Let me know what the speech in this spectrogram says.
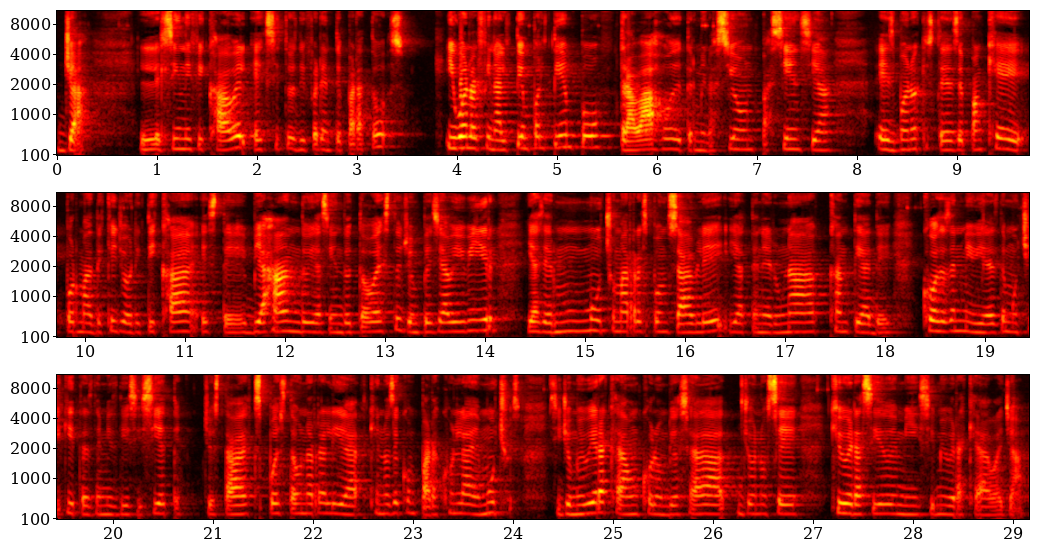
ya. El significado del éxito es diferente para todos. Y bueno, al final, tiempo al tiempo, trabajo, determinación, paciencia. Es bueno que ustedes sepan que por más de que yo ahorita esté viajando y haciendo todo esto, yo empecé a vivir y a ser mucho más responsable y a tener una cantidad de cosas en mi vida desde muy chiquita, desde mis 17. Yo estaba expuesta a una realidad que no se compara con la de muchos. Si yo me hubiera quedado en Colombia a yo no sé qué hubiera sido de mí si me hubiera quedado allá.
